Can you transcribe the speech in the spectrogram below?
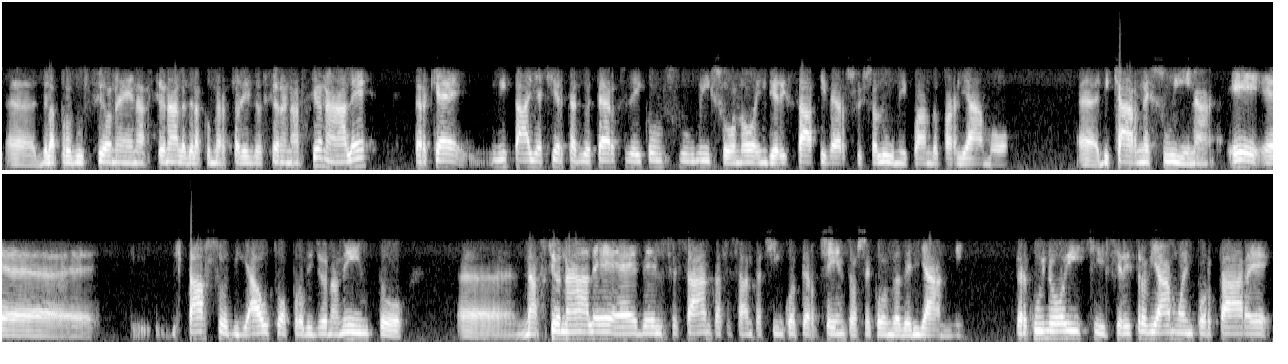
eh, della produzione nazionale, della commercializzazione nazionale, perché in Italia circa due terzi dei consumi sono indirizzati verso i salumi quando parliamo eh, di carne suina. E eh, il tasso di autoapprovvigionamento eh, nazionale è del 60-65% a seconda degli anni, per cui noi ci, ci ritroviamo a importare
